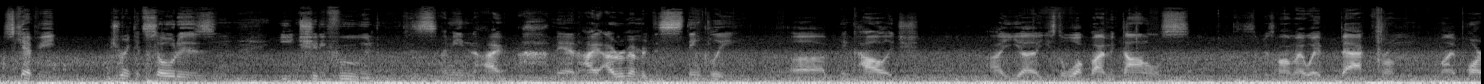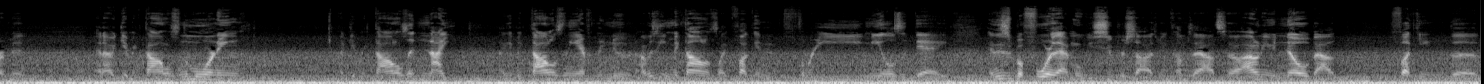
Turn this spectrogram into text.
just can't be drinking sodas and eating shitty food. Because I mean, I man, I, I remember distinctly uh, in college. I uh, used to walk by McDonald's it was on my way back from my apartment, and I would get McDonald's in the morning. I'd get McDonald's at night, I get McDonald's in the afternoon. I was eating McDonald's like fucking three meals a day, and this is before that movie Super Size Me comes out. So I don't even know about fucking the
